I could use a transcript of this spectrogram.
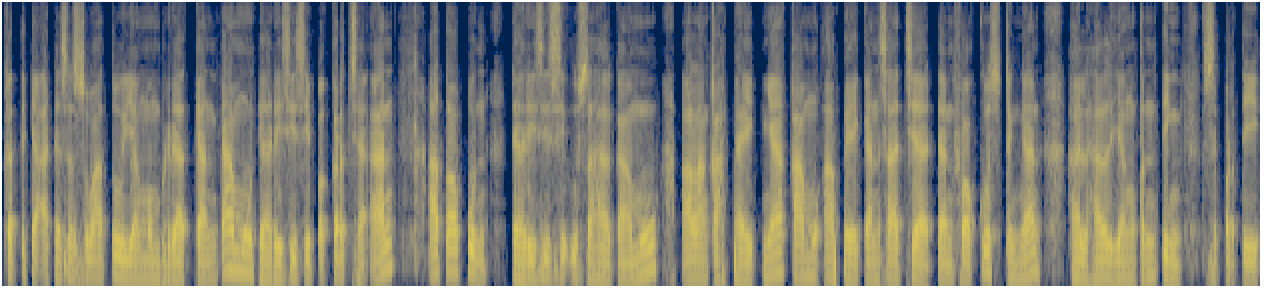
ketika ada sesuatu yang memberatkan kamu dari sisi pekerjaan ataupun dari sisi usaha kamu, alangkah baiknya kamu abaikan saja dan fokus dengan hal-hal yang penting seperti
